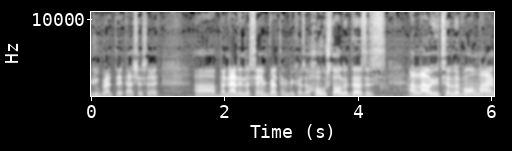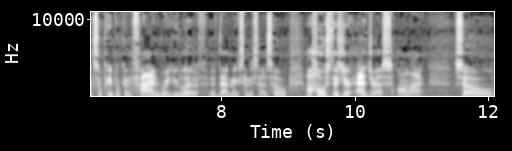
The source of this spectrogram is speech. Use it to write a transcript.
you rent it i should say uh, but not in the same breath. because a host, all it does is allow you to live online so people can find where you live, if that makes any sense. So a host is your address online. So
